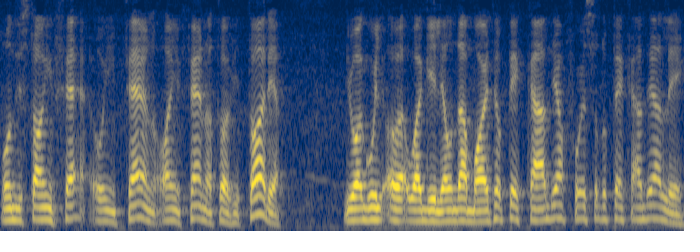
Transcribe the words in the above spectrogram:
Onde está o, infer o inferno, ó inferno, a tua vitória? E o aguilhão da morte é o pecado, e a força do pecado é a lei.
